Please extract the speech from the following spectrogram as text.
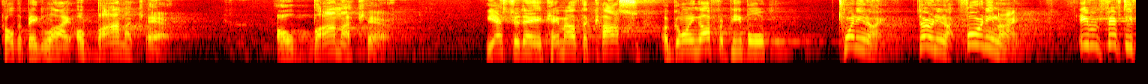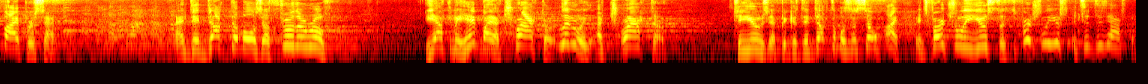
called the big lie Obamacare. Obamacare. Yesterday it came out the costs are going up for people 29, 39, 49, even 55% and deductibles are through the roof. You have to be hit by a tractor, literally a tractor, to use it because deductibles are so high. It's virtually useless. It's virtually useless. It's a disaster.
